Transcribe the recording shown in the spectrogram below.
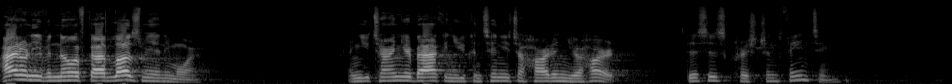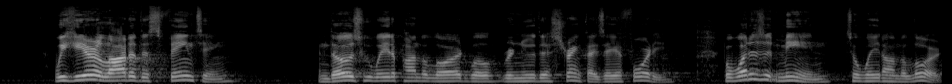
I don't even know if God loves me anymore. And you turn your back and you continue to harden your heart. This is Christian fainting. We hear a lot of this fainting, and those who wait upon the Lord will renew their strength, Isaiah 40. But what does it mean to wait on the Lord?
